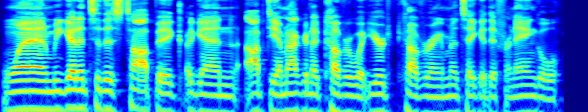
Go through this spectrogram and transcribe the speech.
when we get into this topic. Again, Opti, I'm not going to cover what you're covering, I'm going to take a different angle.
